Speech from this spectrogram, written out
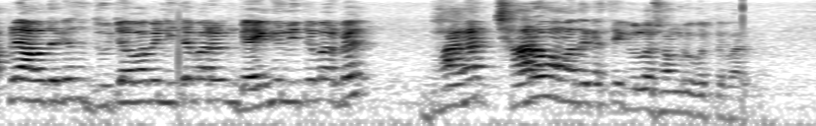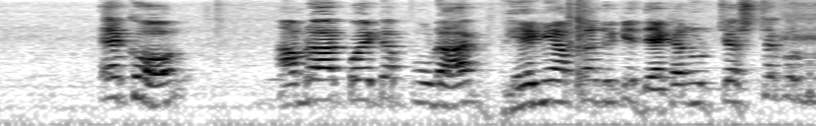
আপনি আমাদের কাছে দুইটাভাবে নিতে পারবেন ব্যাঙ্গেও নিতে পারবেন ভাঙা ছাড়াও আমাদের কাছ এগুলো সংগ্রহ করতে পারবেন। এখন আমরা কয়েকটা প্রোডাক্ট ভেঙে আপনাদেরকে দেখানোর চেষ্টা করব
